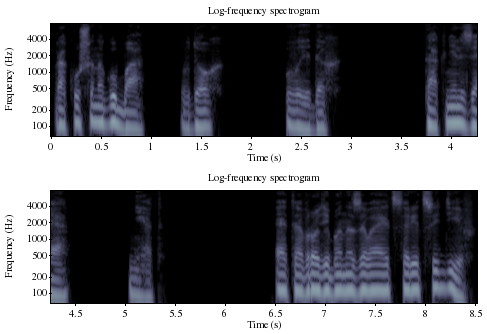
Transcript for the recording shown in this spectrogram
Прокушена губа. Вдох. Выдох. Так нельзя. Нет. Это вроде бы называется рецидив.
